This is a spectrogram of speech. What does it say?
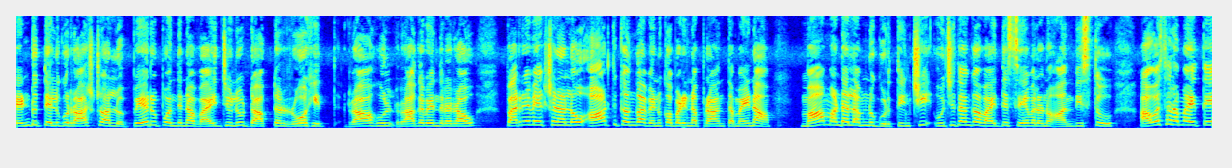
రెండు తెలుగు రాష్ట్రాల్లో పేరు పొందిన వైద్యులు డాక్టర్ రోహిత్ రాహుల్ రాఘవేంద్రరావు పర్యవేక్షణ తెలంగాణలో ఆర్థికంగా వెనుకబడిన ప్రాంతమైన మా మండలంను గుర్తించి ఉచితంగా వైద్య సేవలను అందిస్తూ అవసరమైతే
